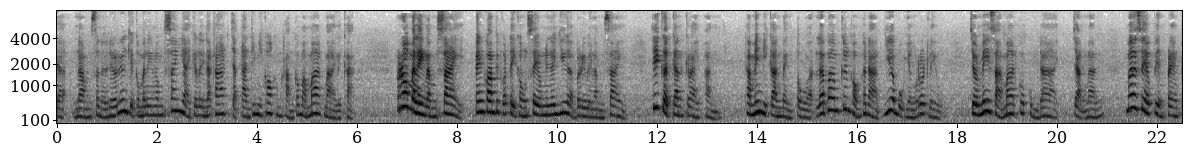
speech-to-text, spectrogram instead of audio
จะนำเสนอในเรื่องเกี่ยวกับมะเร็งลำไส้ใหญ่กันเลยนะคะ จากการที่มีข้อคำถามก็มามากมายเลยค่ะ โรคมะเร็งลำไส้เป็นความผิดปกติของเซลล์เนื้อเยื่อบริเวณลำไส้ ที่เกิดการกลายพันธุ์ทำให้มีการแบ่งตัวและเพิ่มขึ้นของขนาดเยื่อบุอย่างรวดเร็ว จนไม่สามารถควบคุมได้ จากนั้นเมื่อเซลล์เปลี่ยนแปลงไป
